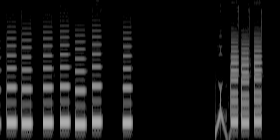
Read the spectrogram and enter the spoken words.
Thank you.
